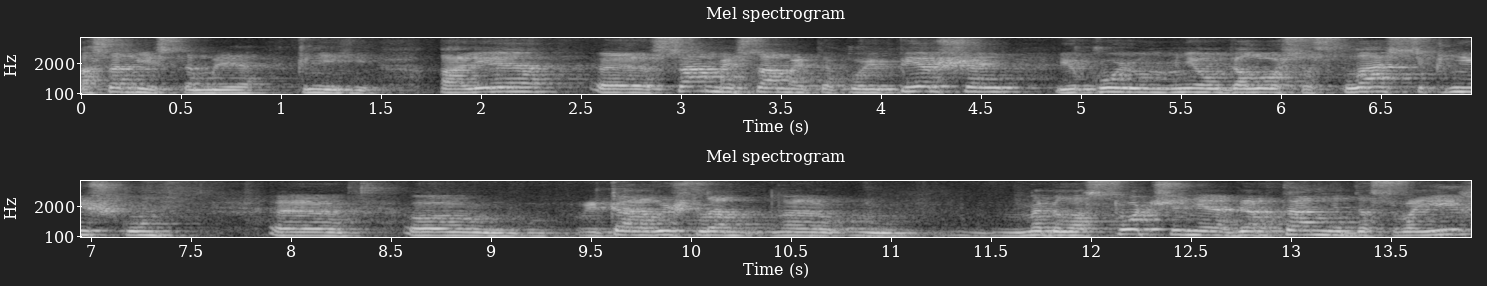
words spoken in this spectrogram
асабістымыя кнігі. Але э, самай самай такой першай якую мне ўдалося скласці кніжку на якая выйшла на беласточчыне вяртанне да сваіх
